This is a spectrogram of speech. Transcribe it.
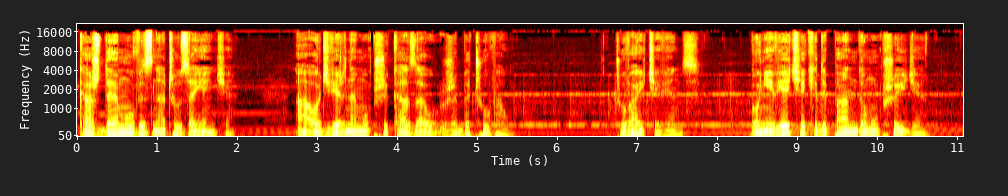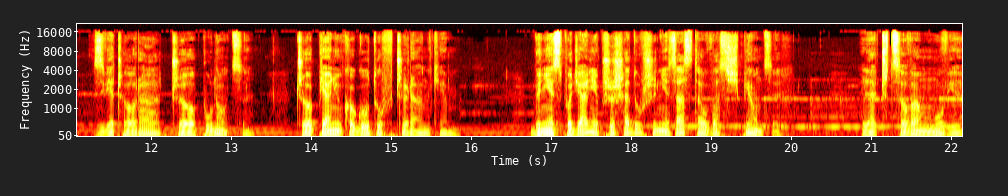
Każdemu wyznaczył zajęcie, a odźwiernemu przykazał, żeby czuwał. Czuwajcie więc, bo nie wiecie, kiedy Pan domu przyjdzie, z wieczora czy o północy, czy o pianiu kogutów czy rankiem, by niespodzianie przyszedłszy nie zastał was śpiących. Lecz co wam mówię,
